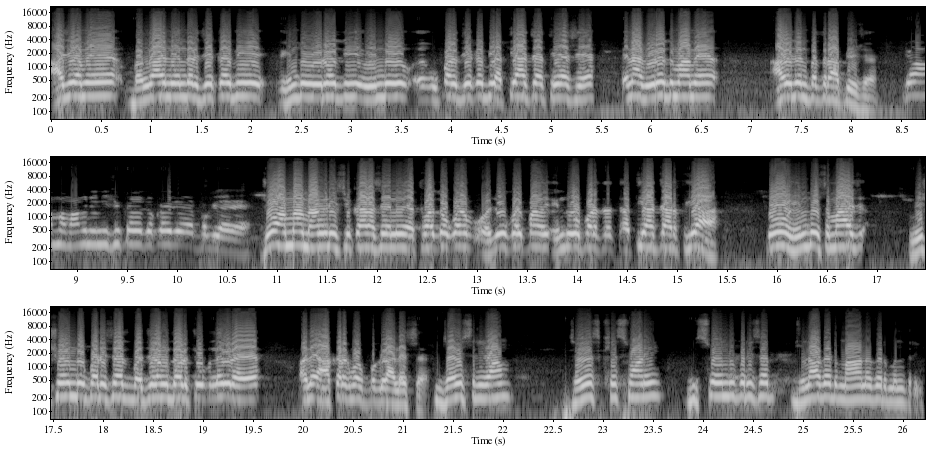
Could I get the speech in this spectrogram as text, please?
આજે અમે બંગાળની અંદર જે કંઈ બી હિન્દુ વિરોધી હિન્દુ ઉપર જે કઈ બી અત્યાચાર થયા છે એના વિરોધમાં અમે આવેદન પત્ર આપ્યું છે. જો આમાં માંગણી નહીં સ્વીકારે તો કઈ પગલા જો આમાં માંગણી સ્વીકારાશે નહીં અથવા તો કોઈ હજુ કોઈ પણ હિન્દુઓ પર અત્યાચાર થયા તો હિન્દુ સમાજ વિશ્વ હિન્દુ પરિષદ બજરંગ દળ ચૂપ નહીં રહે અને આક્રમક પગલાં લેશે. જય શ્રી રામ જયેશ ખેસવાણી વિશ્વ હિન્દુ પરિષદ જુનાગઢ મહાનગર મંત્રી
